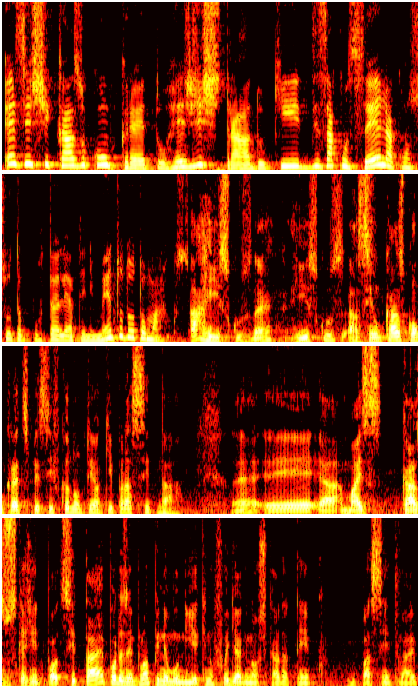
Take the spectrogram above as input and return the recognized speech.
Existe caso concreto registrado que desaconselha a consulta por teleatendimento, doutor Marcos? Há riscos, né? Riscos, assim, um caso concreto específico eu não tenho aqui para citar. Hum. Né? É, mas casos que a gente pode citar é, por exemplo, uma pneumonia que não foi diagnosticada a tempo. E o paciente vai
